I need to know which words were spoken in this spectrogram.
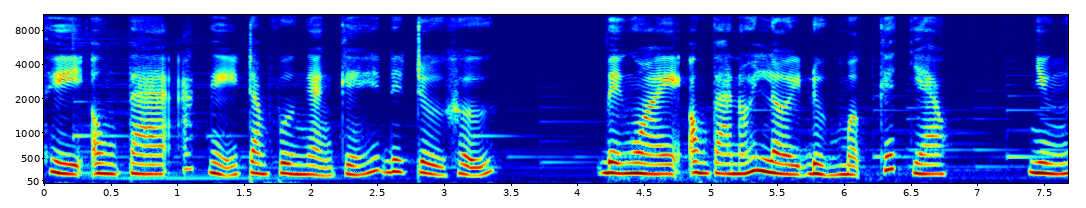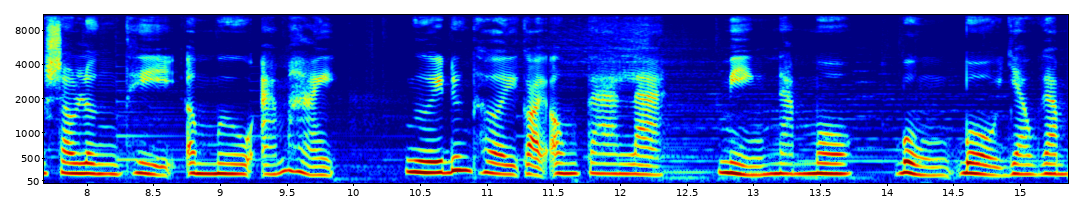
Thì ông ta ác nghĩ trăm phương ngàn kế để trừ khử. Bề ngoài, ông ta nói lời đường mật kết giao. Nhưng sau lưng thì âm mưu ám hại. Người đương thời gọi ông ta là miệng nam mô, bụng bồ dao găm.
